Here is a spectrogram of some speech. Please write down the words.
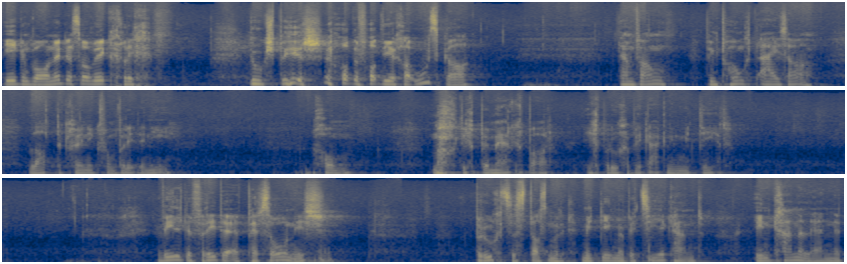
irgendwo nicht so wirklich du spürst oder von dir kann ausgehen kann, dann fang beim Punkt 1 an. Lad den König vom Frieden ein. Komm, mach dich bemerkbar. Ich brauche eine Begegnung mit dir. Weil der Frieden eine Person ist, braucht es, dass wir mit ihm eine Beziehung haben, ihn kennenlernen.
